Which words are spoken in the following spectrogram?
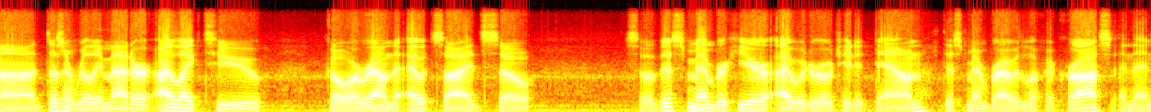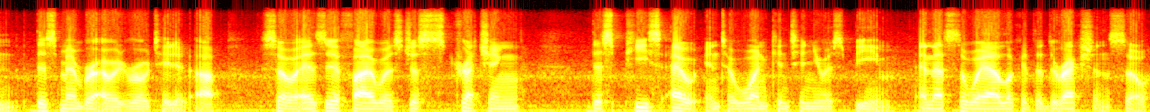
uh, doesn't really matter. I like to go around the outside, so so this member here, I would rotate it down. This member I would look across, and then this member I would rotate it up. So as if I was just stretching this piece out into one continuous beam. And that's the way I look at the directions. So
